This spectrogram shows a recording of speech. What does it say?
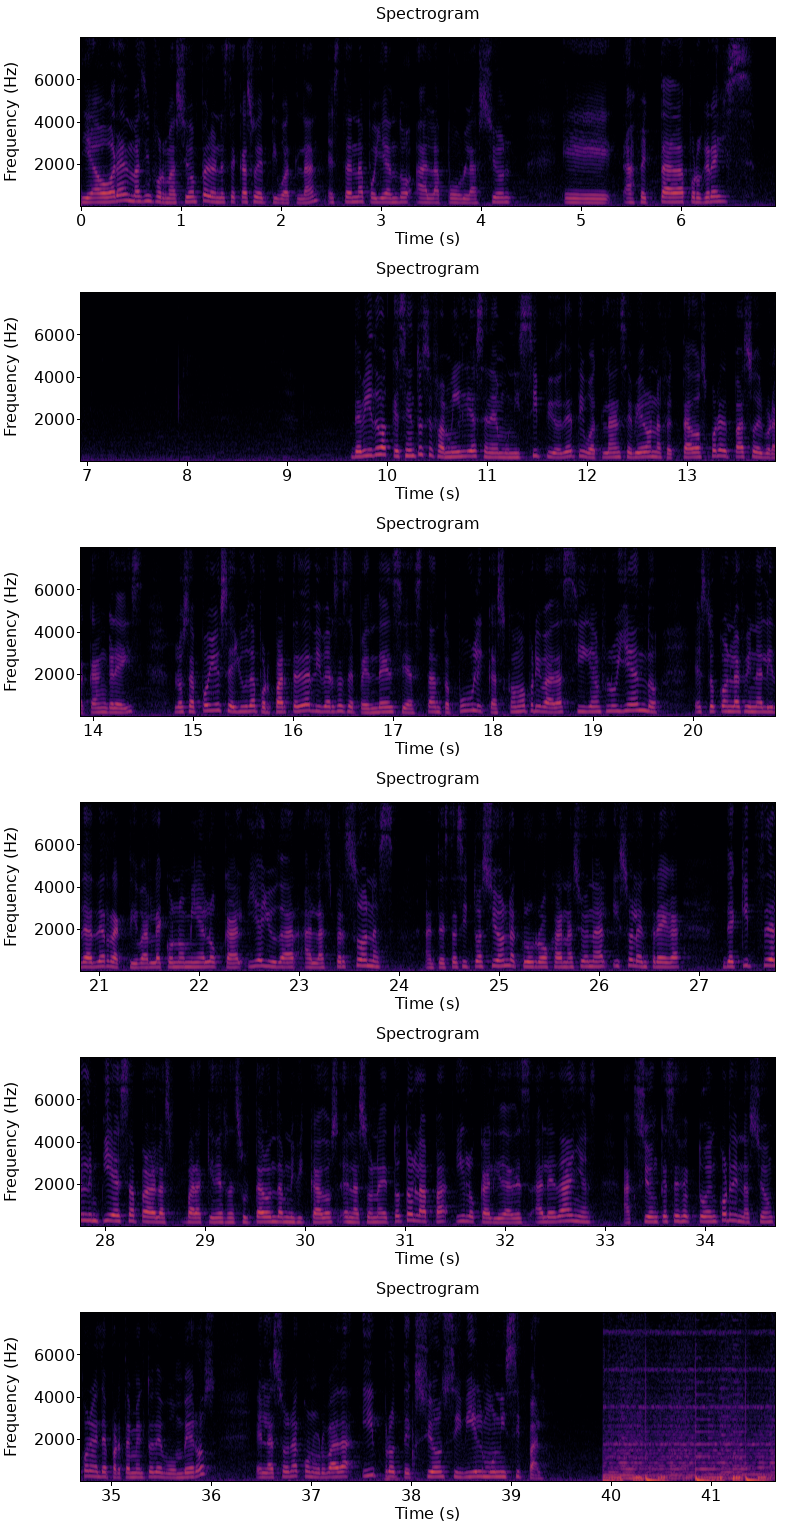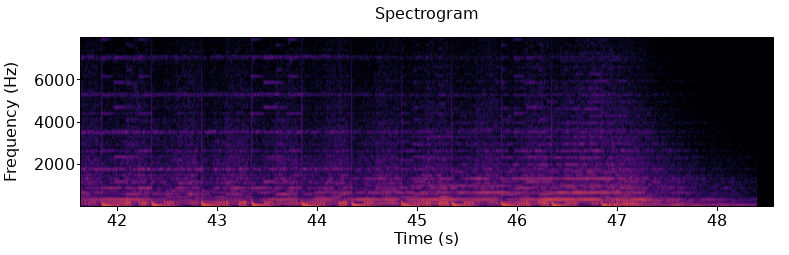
Y ahora en más información, pero en este caso de Tihuatlán, están apoyando a la población eh, afectada por Grace. Debido a que cientos de familias en el municipio de Tihuatlán se vieron afectados por el paso del huracán Grace, los apoyos y ayuda por parte de diversas dependencias, tanto públicas como privadas, siguen fluyendo. Esto con la finalidad de reactivar la economía local y ayudar a las personas. Ante esta situación, la Cruz Roja Nacional hizo la entrega de kits de limpieza para, las, para quienes resultaron damnificados en la zona de Totolapa y localidades aledañas, acción que se efectuó en coordinación con el Departamento de Bomberos en la zona conurbada y Protección Civil Municipal.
